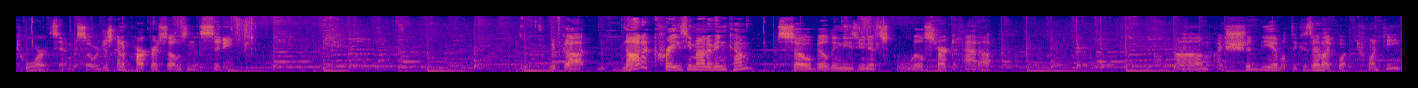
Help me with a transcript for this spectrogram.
towards him, so we're just going to park ourselves in the city. We've got not a crazy amount of income, so building these units will start to add up. Um, I should be able to, because they're like, what, 20?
